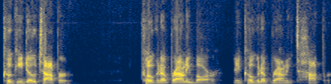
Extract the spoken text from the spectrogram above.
Cookie dough topper, coconut brownie bar, and coconut brownie topper.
